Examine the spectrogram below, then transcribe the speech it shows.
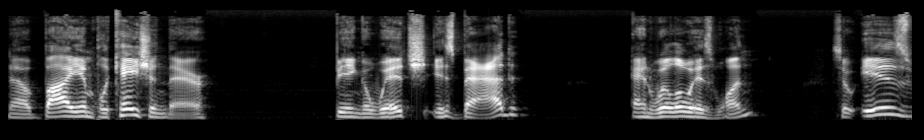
Now, by implication, there, being a witch is bad, and Willow is one. So is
